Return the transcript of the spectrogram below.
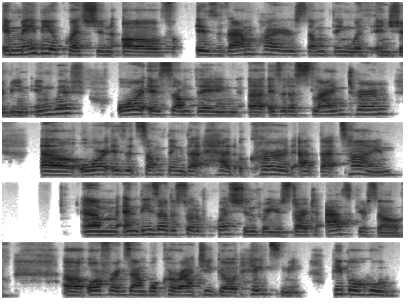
it may be a question of, is vampire something within Shebeen English, or is something, uh, is it a slang term, uh, or is it something that had occurred at that time? Um, and these are the sort of questions where you start to ask yourself, uh, or for example, karate goat hates me. People who,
